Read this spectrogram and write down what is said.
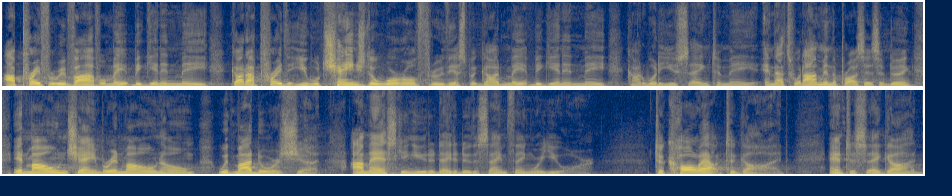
I pray for revival. May it begin in me. God, I pray that you will change the world through this, but God, may it begin in me. God, what are you saying to me? And that's what I'm in the process of doing in my own chamber, in my own home, with my doors shut. I'm asking you today to do the same thing where you are, to call out to God and to say, God,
